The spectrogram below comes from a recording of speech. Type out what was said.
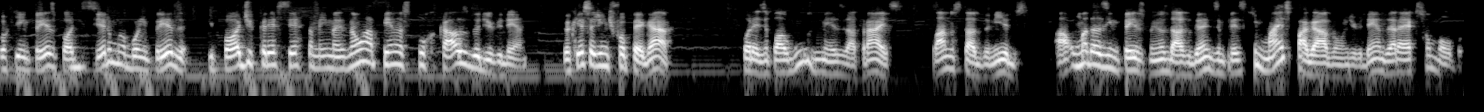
porque a empresa pode ser uma boa empresa e pode crescer também, mas não apenas por causa do dividendo. Porque se a gente for pegar, por exemplo, alguns meses atrás, lá nos Estados Unidos, uma das empresas, pelo menos das grandes empresas que mais pagavam dividendos era a ExxonMobil.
